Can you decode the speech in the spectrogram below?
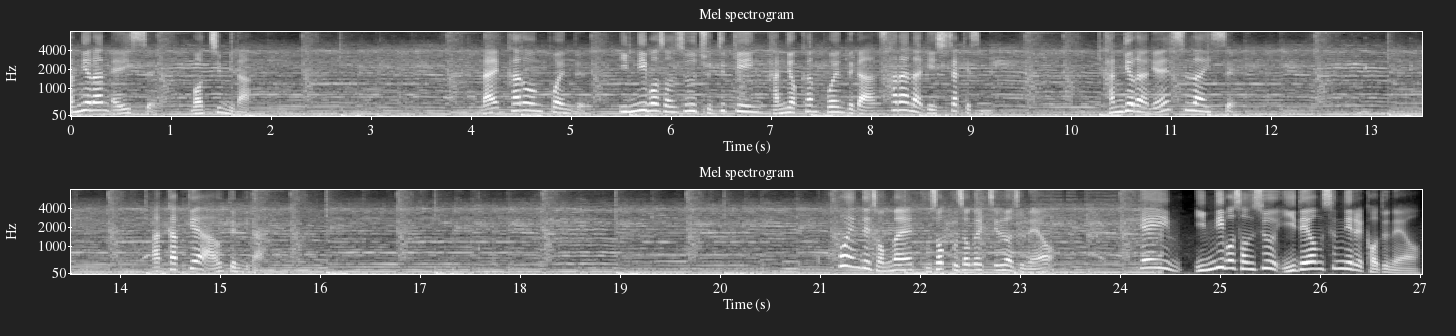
강렬한 에이스, 멋집니다. 날카로운 포핸드, 임리버 선수 주특기인 강력한 포핸드가 살아나기 시작했습니다. 간결하게 슬라이스. 아깝게 아웃됩니다. 포핸드 정말 구석구석을 찔러주네요. 게임, 임리버 선수 2대0 승리를 거두네요.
